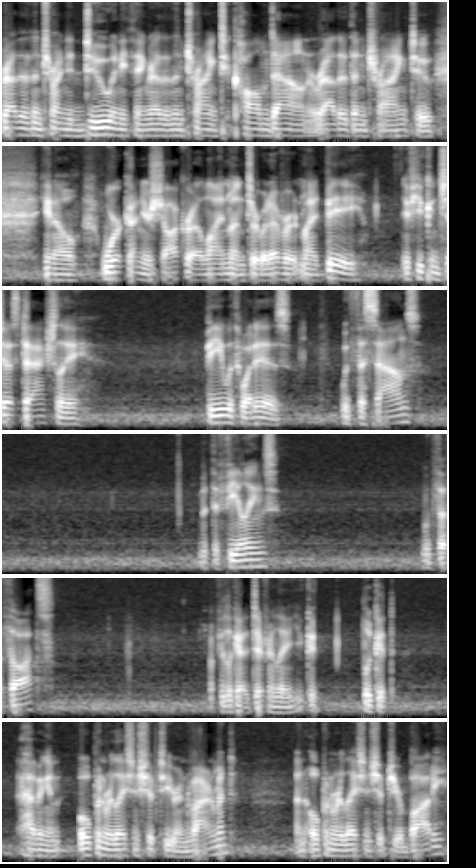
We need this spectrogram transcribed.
rather than trying to do anything, rather than trying to calm down, or rather than trying to, you know, work on your chakra alignment or whatever it might be, if you can just actually be with what is, with the sounds, with the feelings, with the thoughts. If you look at it differently, you could look at having an open relationship to your environment, an open relationship to your body,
